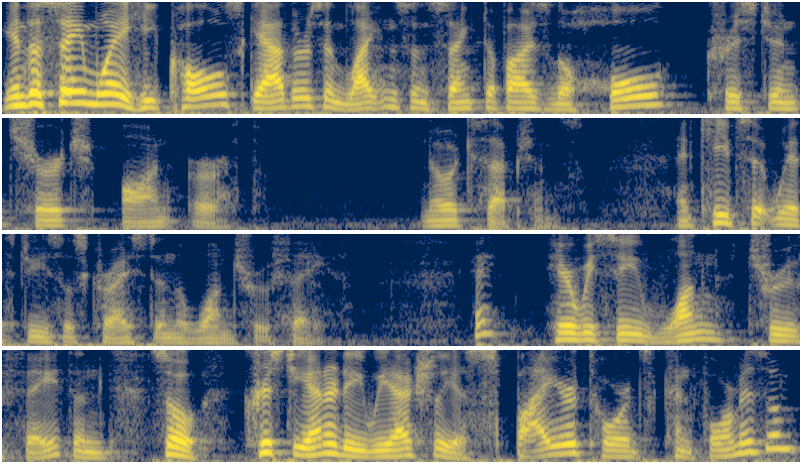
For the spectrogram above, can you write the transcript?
In the same way, he calls, gathers, enlightens, and sanctifies the whole Christian church on earth, no exceptions, and keeps it with Jesus Christ in the one true faith. Okay, here we see one true faith, and so Christianity, we actually aspire towards conformism,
